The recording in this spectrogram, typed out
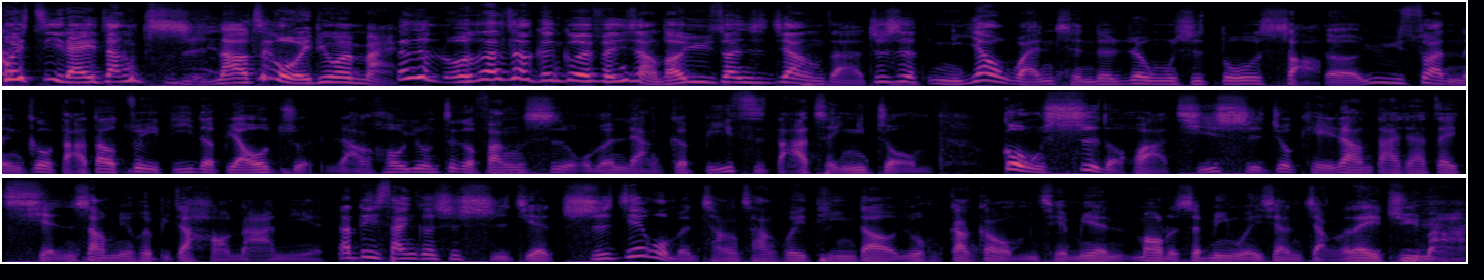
会寄来一张纸？那这个我一定会买。但是我在这要跟各位分享到预算是这样子啊，就是你要完成的任务是多少的预算能够达到最低的标准，然后用这个方式，我们两个彼此达成一种共识的话，其实就可以让大家在钱上面会比较好拿捏。那第三个是时间，时间我们常常会听到，如刚刚我们前面冒着生命危险讲的那一句嘛，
